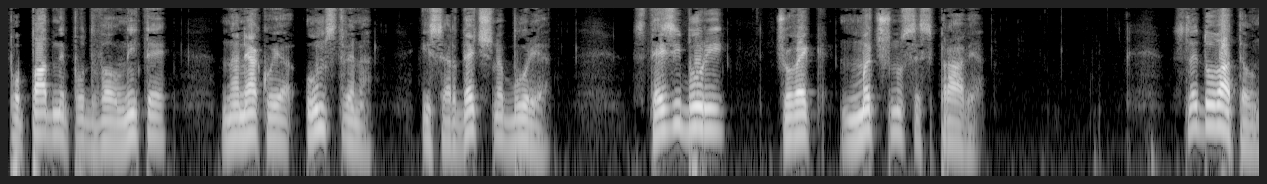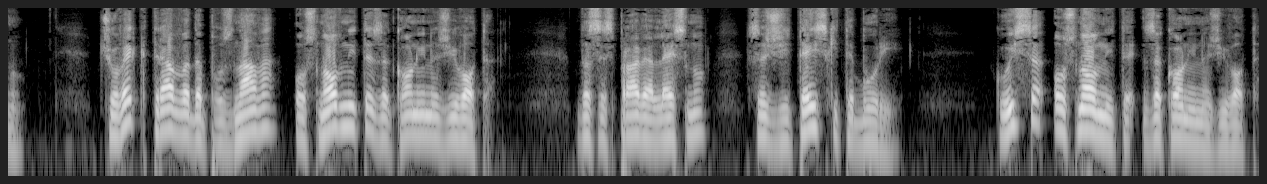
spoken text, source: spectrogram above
попадне под вълните на някоя умствена и сърдечна буря. С тези бури човек мъчно се справя. Следователно, човек трябва да познава основните закони на живота, да се справя лесно с житейските бури. Кои са основните закони на живота?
